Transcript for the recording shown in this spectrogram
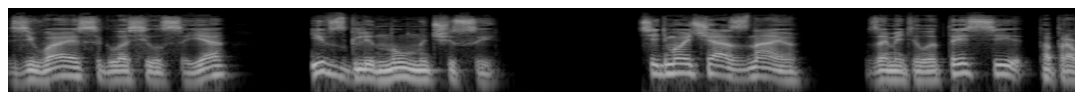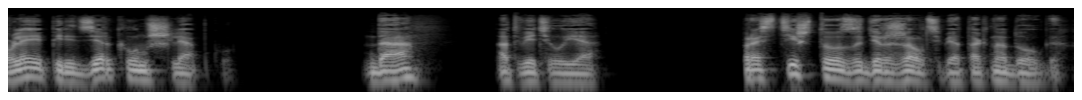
Зевая, согласился я и взглянул на часы. «Седьмой час, знаю», — заметила Тесси, поправляя перед зеркалом шляпку. «Да», — ответил я. «Прости, что задержал тебя так надолго».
